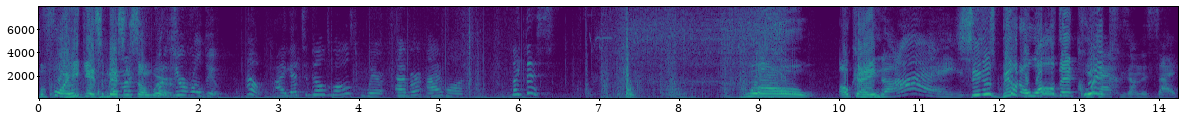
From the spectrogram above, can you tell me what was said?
Before he gets missing Marcy, somewhere. What does your role do? Oh, I get to build walls wherever I want. Like this. Whoa. Okay. Nice. She just built a wall that quick. Taxi's on this side.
